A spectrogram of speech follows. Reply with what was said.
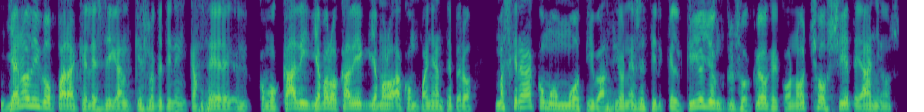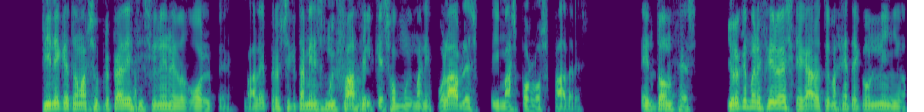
ya no digo para que les digan qué es lo que tienen que hacer, eh, como Cádiz, llámalo Cádiz, llámalo acompañante, pero más que nada como motivación. Es decir, que el crío yo incluso creo que con 8 o 7 años tiene que tomar su propia decisión en el golpe, ¿vale? Pero sí que también es muy fácil que son muy manipulables, y más por los padres. Entonces, yo lo que me refiero es que, claro, tú imagínate que un niño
